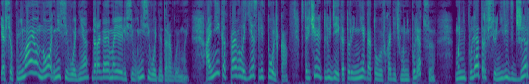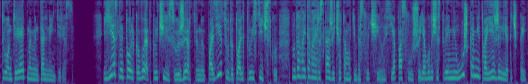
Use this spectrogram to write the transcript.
я все понимаю, но не сегодня, дорогая моя, или сего- не сегодня, дорогой мой. Они, как правило, если только встречают людей, которые не готовы входить в манипуляцию, манипулятор все, не видит жертвы, он теряет моментальный интерес. Если только вы отключили свою жертвенную позицию, вот эту альтруистическую, ну давай, давай, расскажи, что там у тебя случилось, я послушаю, я буду сейчас твоими ушками, твоей жилеточкой.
